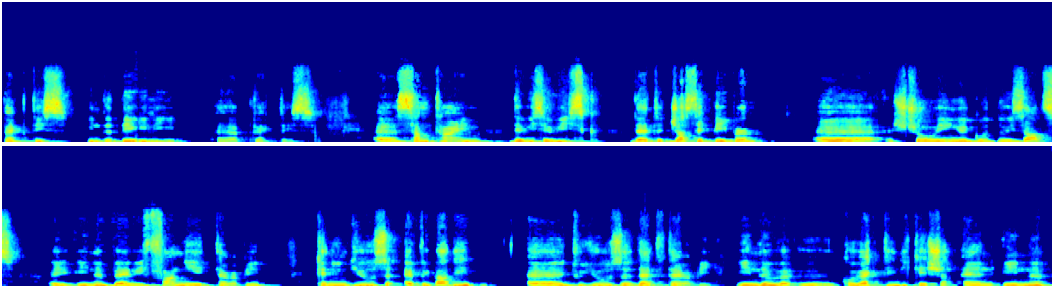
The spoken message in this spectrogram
practice in the daily uh, practice. Uh, Sometimes there is a risk that just a paper uh, showing good results in a very funny therapy can induce everybody to use that therapy in the uh, correct indication and in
